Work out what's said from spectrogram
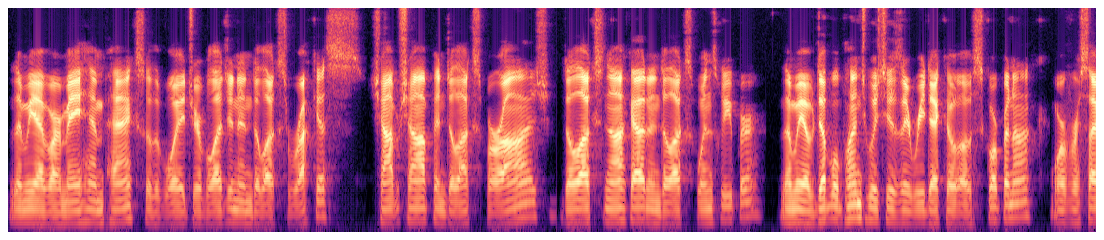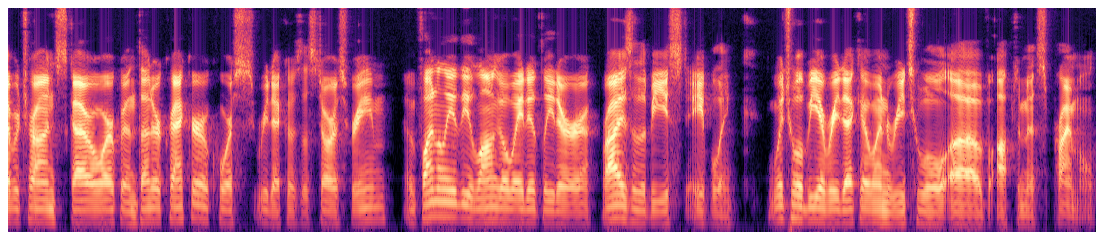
Then we have our Mayhem packs with a Voyager of Legend and Deluxe Ruckus. Chop Shop and Deluxe Barrage, Deluxe Knockout and Deluxe Windsweeper. Then we have Double Punch, which is a redeco of Scorponok, or for Cybertron, Skywarp, and Thundercracker, of course, redecos of Starscream. And finally, the long awaited leader, Rise of the Beast, Apelinq, which will be a redeco and retool of Optimus Primal.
